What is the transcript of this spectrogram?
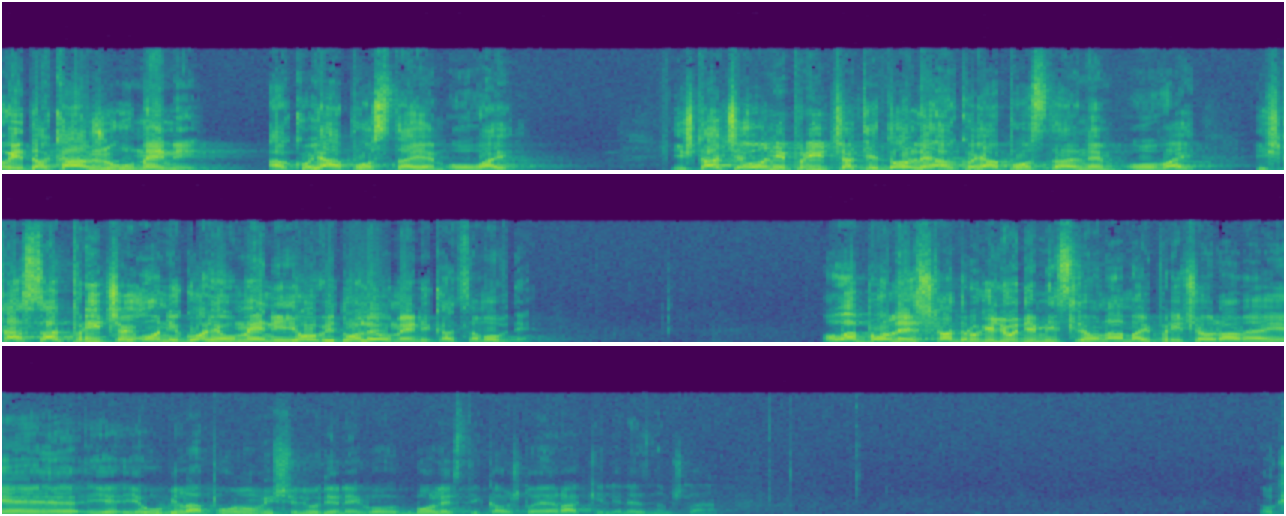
ovi da kažu u meni ako ja postajem ovaj i šta će oni pričati dole ako ja postanem ovaj i šta sad pričaju oni gore o meni i ovi dole o meni kad sam ovdje. Ova bolest, šta drugi ljudi misle o nama i priča o nama je, je, je ubila puno više ljudi nego bolesti kao što je rak ili ne znam šta. Ok?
